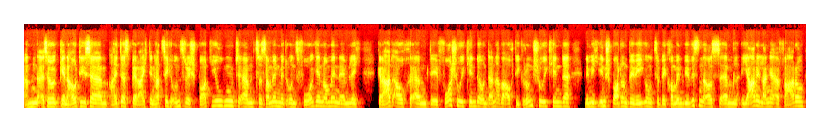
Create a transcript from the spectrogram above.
Ähm, also genau dieser Altersbereich, den hat sich unsere Sportjugend ähm, zusammen mit uns vorgenommen, nämlich gerade auch ähm, die Vorschulkinder und dann aber auch die Grundschulkinder, nämlich in Sport und Bewegung zu bekommen. Wir wissen aus jahrelanger Erfahrung,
